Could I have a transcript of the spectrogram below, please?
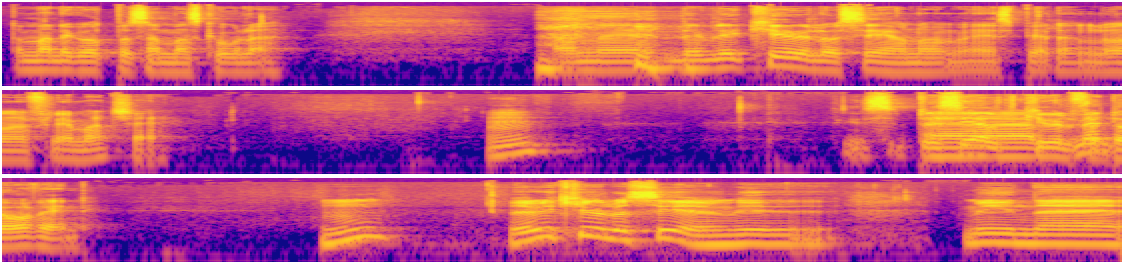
de hade gått på samma skola. Han, eh, det blir kul att se honom eh, spela några fler matcher. Mm. Speciellt Eh, kul för men- David. Mm. Det blir kul att se hur min, min eh,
